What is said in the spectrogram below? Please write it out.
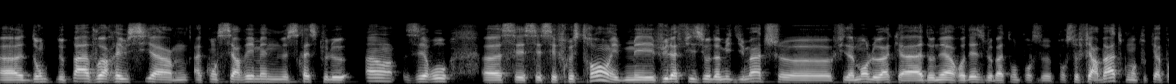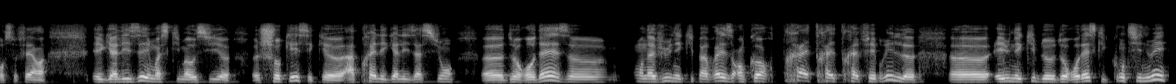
Euh, donc ne pas avoir réussi à, conserver même ne serait-ce que le 1-0, euh, c'est frustrant. mais vu la physionomie du match, euh, finalement le HAC a donné à Rodez le bâton pour se, pour se faire battre, ou en tout cas pour se faire égaliser. Et moi, ce qui m'a aussi choqué, c'est qu'après l'égalisation de Rodez, on a vu une équipe avraise encore très très très fébrile euh, et une équipe de, de Rodez qui continuait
